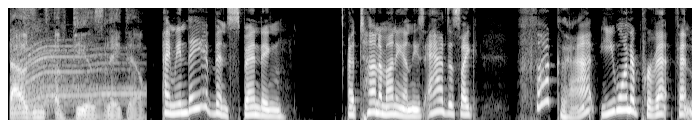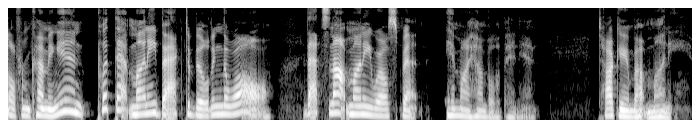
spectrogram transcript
Thousands of tears later. I mean, they have been spending a ton of money on these ads. It's like, fuck that. You want to prevent fentanyl from coming in, put that money back to building the wall. That's not money well spent, in my humble opinion. Talking about money.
